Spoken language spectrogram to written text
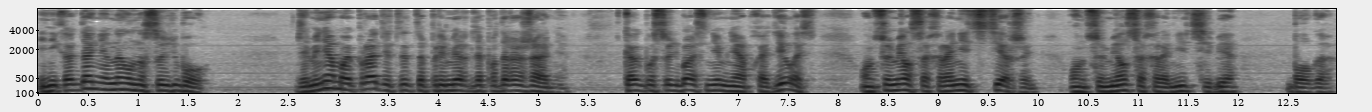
и никогда не ныл на судьбу. Для меня мой прадед – это пример для подражания. Как бы судьба с ним не обходилась, он сумел сохранить стержень, он сумел сохранить себе Бога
